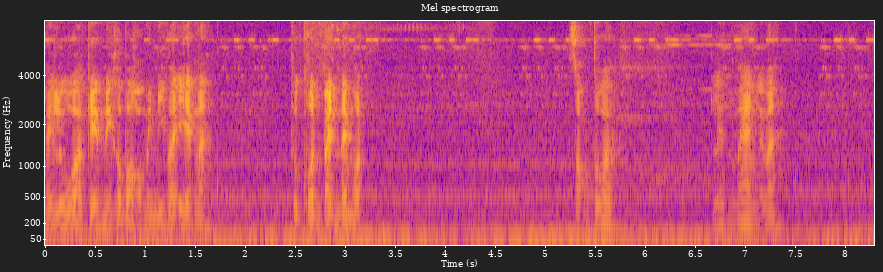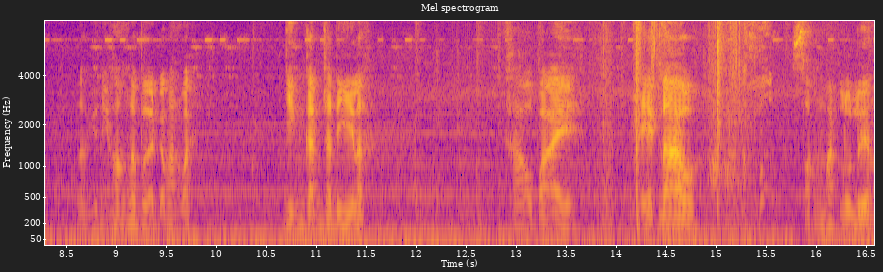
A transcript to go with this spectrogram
ไม่รู้อะเกมนี้เขาบอกว่าไม่มีพระเอกนะ ทุกคนเป็นได้หมด สองตัว เล่นแม่งเลยไหมเราอยู่ในห้องระเบิดกับมันวะยิงกันจะดีแล้วเข้าไปเทคดาวสองหมัดรู้เรื่อง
